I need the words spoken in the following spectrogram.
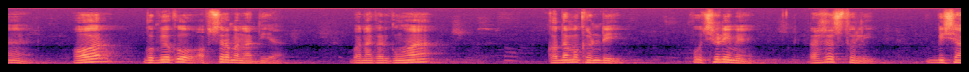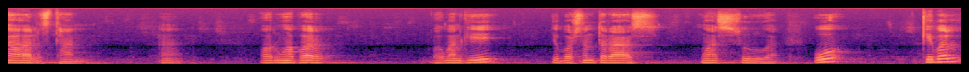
हैं। और गोपियों को अप्सरा बना दिया। बना करके वहाँ कदमखंडी पूछड़ी में रसस्थली विशाल स्थान। हाँ। और वहाँ पर भगवान की जो बसंत रास वहाँ शुरू हुआ। वो केवल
